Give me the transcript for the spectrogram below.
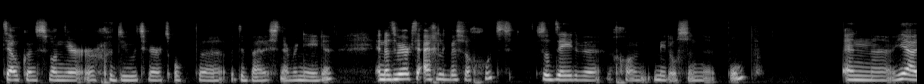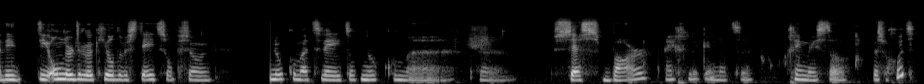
telkens wanneer er geduwd werd op de buis naar beneden. En dat werkte eigenlijk best wel goed. Dus dat deden we gewoon middels een pomp. En ja, die, die onderdruk hielden we steeds op zo'n 0,2 tot 0,6 bar eigenlijk. En dat ging meestal best wel goed.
